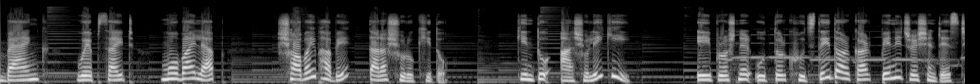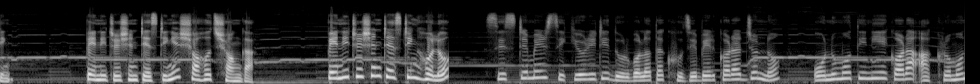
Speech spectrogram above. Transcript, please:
bank, website, mobile app সবাই ভাবে তারা সুরক্ষিত। কিন্তু আসলেই কি? এই প্রশ্নের উত্তর খুঁজতেই দরকার পেনিট্রেশন টেস্টিং। পেনিট্রেশন টেস্টিংয়ের সহজ সংজ্ঞা। পেনিট্রেশন টেস্টিং হল সিস্টেমের সিকিউরিটি দুর্বলতা খুঁজে বের করার জন্য অনুমতি নিয়ে করা আক্রমণ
